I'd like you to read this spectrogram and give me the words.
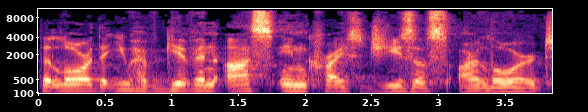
That, Lord, that you have given us in Christ Jesus our Lord.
